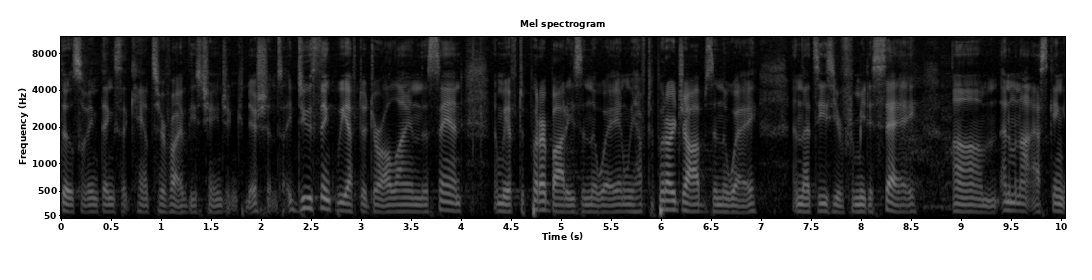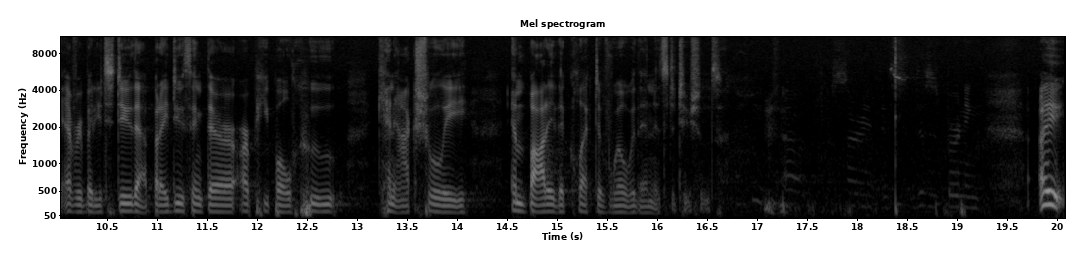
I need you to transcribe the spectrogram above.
those living things that can't survive these changing conditions. I do think we have to draw a line in the sand and we have to put our bodies in the way and we have to put our jobs in the way, and that's easier for me to say. Um, and I'm not asking everybody to do that, but I do think there are people who can actually embody the collective will within institutions. I,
